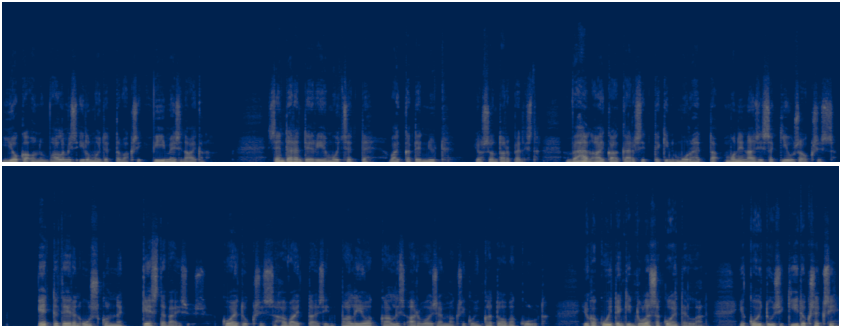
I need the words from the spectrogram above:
joka on valmis ilmoitettavaksi viimeisen aikana. Sen tähden te riemuitsette, vaikka te nyt, jos se on tarpeellista, vähän aikaa kärsittekin murhetta moninaisissa kiusauksissa, että teidän uskonne kestäväisyys koetuksissa havaittaisiin paljon kallisarvoisemmaksi kuin katoava kulta, joka kuitenkin tulessa koetellaan ja koituisi kiitokseksi,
